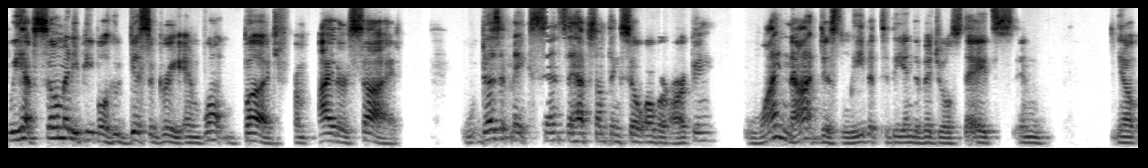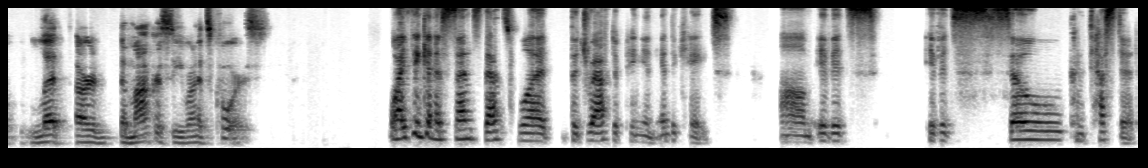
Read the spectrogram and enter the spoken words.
we have so many people who disagree and won't budge from either side, does it make sense to have something so overarching? Why not just leave it to the individual states and you know let our democracy run its course? Well, I think in a sense that's what the draft opinion indicates. Um, if it's if it's so contested,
